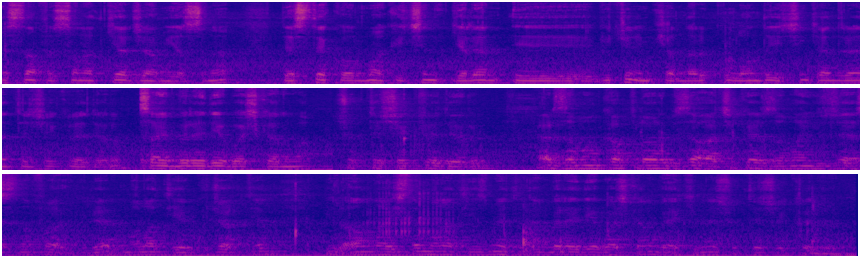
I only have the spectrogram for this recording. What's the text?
esnaf ve sanatkar camiasına destek olmak için gelen e, bütün imkanları kullandığı için kendilerine teşekkür ediyorum. Sayın Belediye Başkanıma çok teşekkür ediyorum. Her zaman kapıları bize açık, her zaman yüzü esnafa güler, Malatya'ya kucaklayan bir anlayışla Malatya hizmet eden belediye başkanı ve ekibine çok teşekkür ediyorum.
